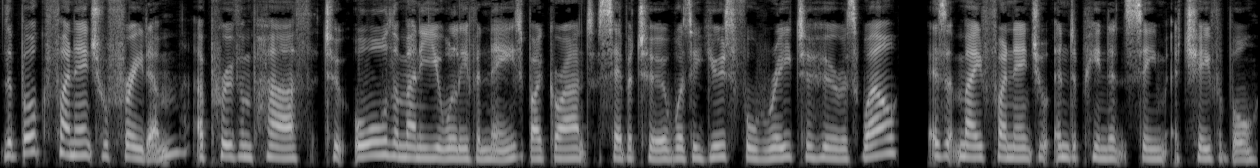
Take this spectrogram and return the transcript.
The book Financial Freedom, A Proven Path to All the Money You Will Ever Need by Grant Sabatier was a useful read to her as well, as it made financial independence seem achievable.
